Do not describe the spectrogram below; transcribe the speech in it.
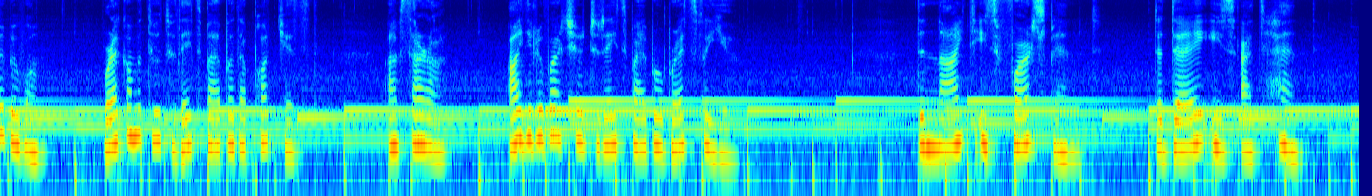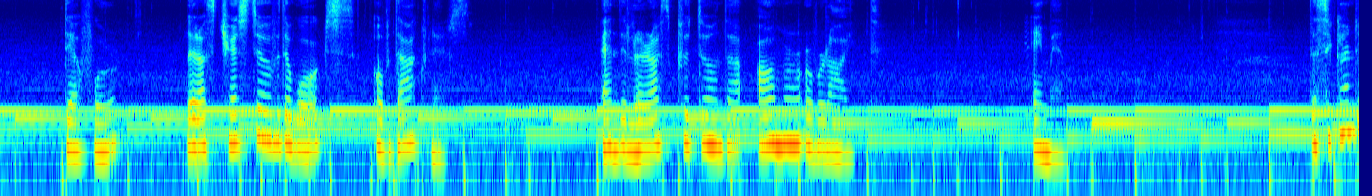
everyone. Welcome to today's Bible the podcast. I'm Sarah. I deliver you today's Bible verse for you. The night is far spent. The day is at hand. Therefore, let us chase over the works of darkness, and let us put on the armor of light. Amen. The second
